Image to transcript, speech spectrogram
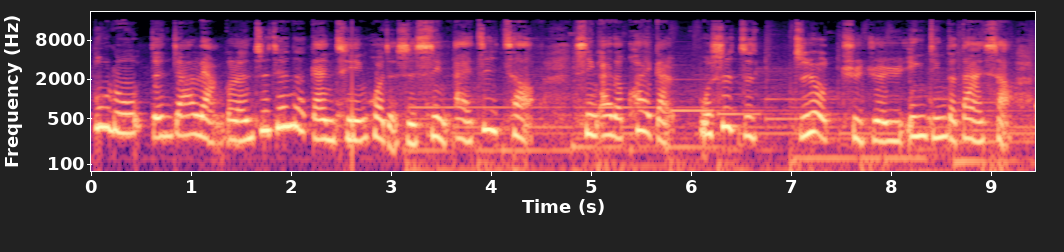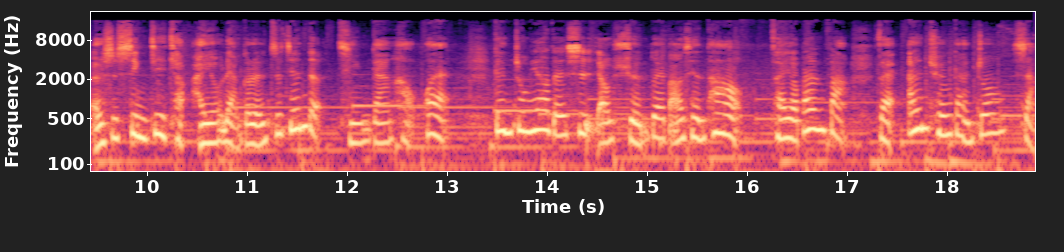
不如增加两个人之间的感情或者是性爱技巧。性爱的快感不是只只有取决于阴茎的大小，而是性技巧还有两个人之间的情感好坏。更重要的是要选对保险套，才有办法在安全感中享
